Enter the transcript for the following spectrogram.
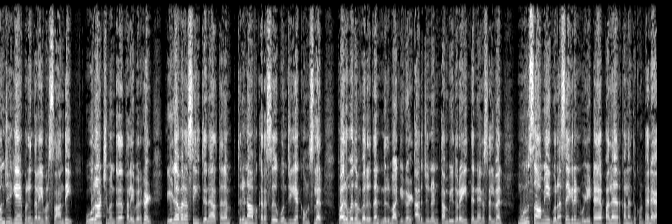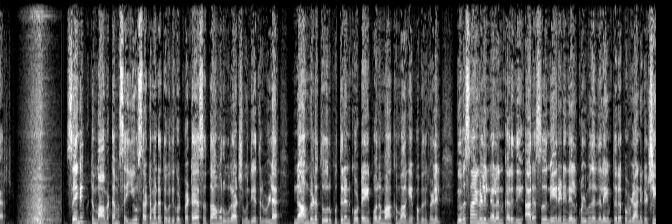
ஒன்றிய பெருந்தலைவர் சாந்தி ஊராட்சி மன்ற தலைவர்கள் இளவரசி ஜனார்த்தனம் திருநாவுக்கரசு ஒன்றிய கவுன்சிலர் பருவதம் வருதன் நிர்வாகிகள் அர்ஜுனன் தம்பிதுரை தென்னக செல்வன் முனுசாமி குணசேகரன் உள்ளிட்ட பலர் கலந்து கொண்டனர். செங்கல்பட்டு மாவட்டம் செய்யூர் சட்டமன்ற தொகுதிக்குட்பட்ட சித்தாமூர் ஊராட்சி ஒன்றியத்தில் உள்ள நாங்களத்தூர் புத்திரன்கோட்டை பொலம்பாக்கம் ஆகிய பகுதிகளில் விவசாயிகளின் நலன் கருதி அரசு நேரடி நெல் கொள்முதல் நிலையம் திறப்பு விழா நிகழ்ச்சி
